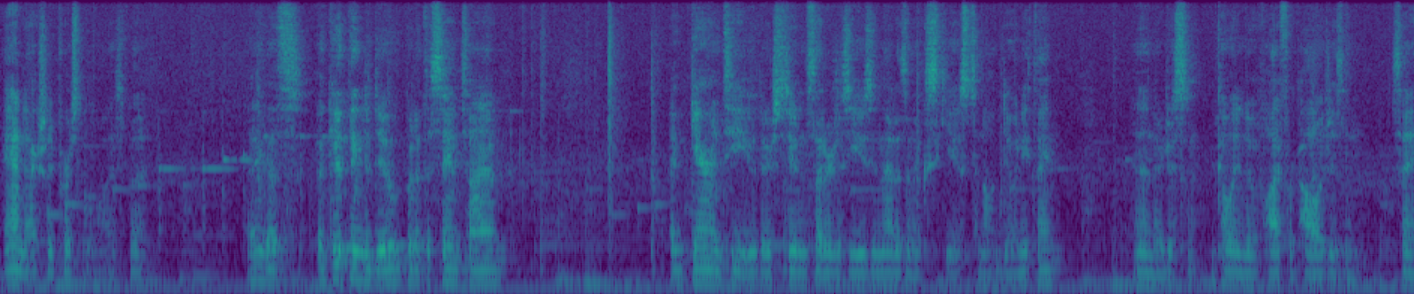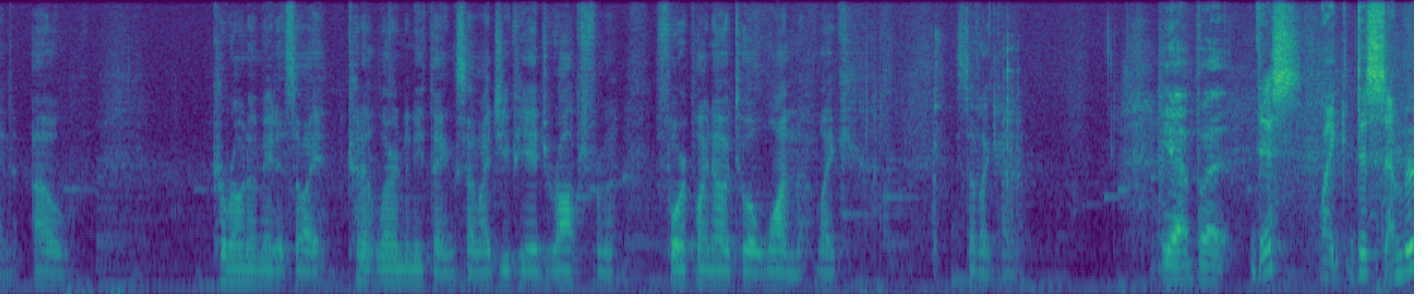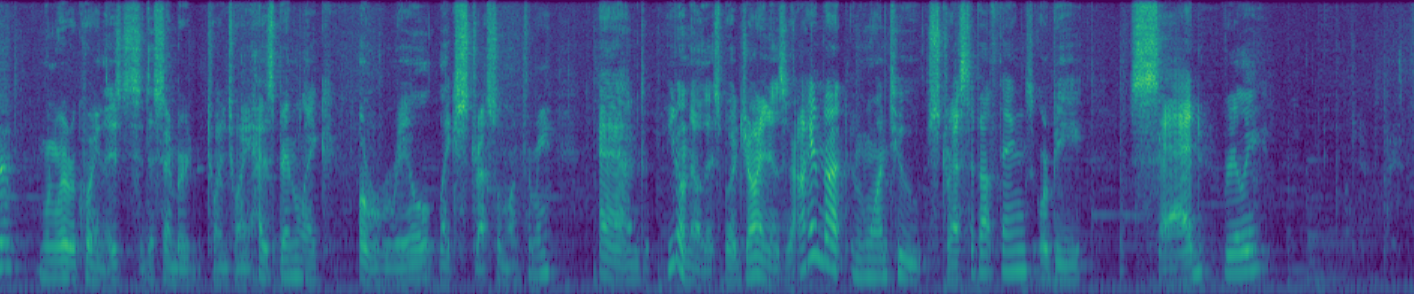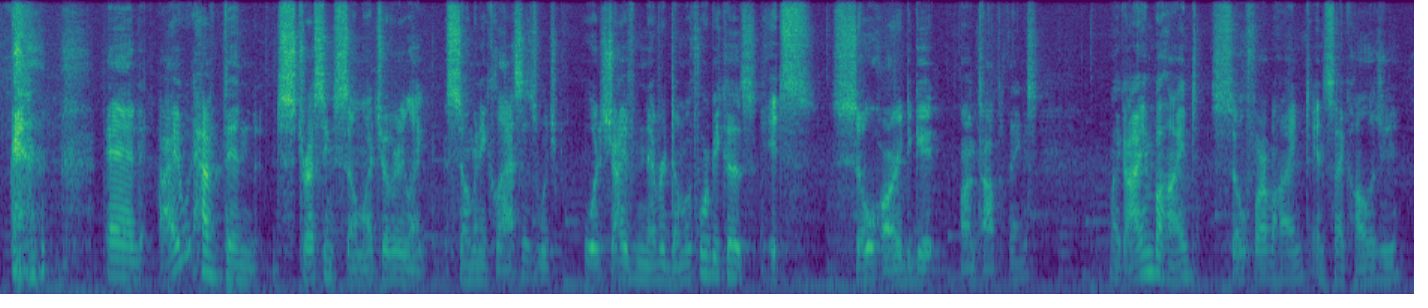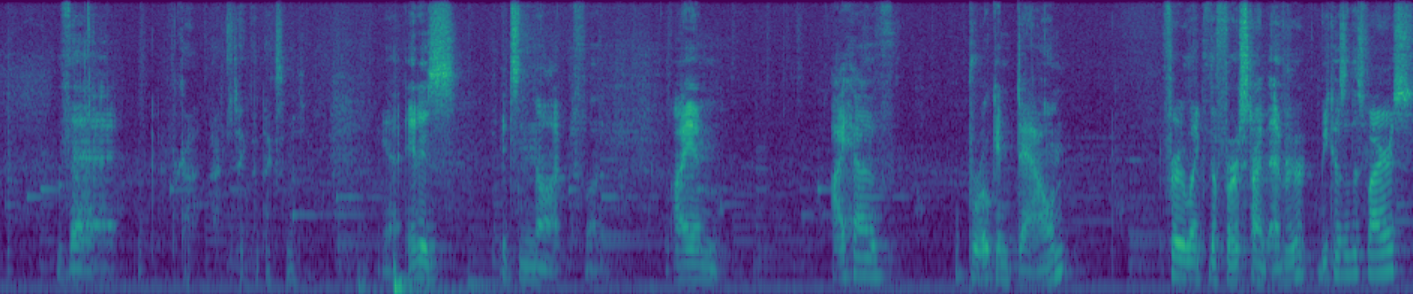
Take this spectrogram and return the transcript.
and actually personal wise. But I think that's a good thing to do, but at the same time, I guarantee you there's students that are just using that as an excuse to not do anything. And then they're just going to apply for colleges and saying, oh, Corona made it so I couldn't learn anything, so my GPA dropped from a 4.0 to a 1. Like, stuff like that. Yeah, but this like December when we're recording this, December 2020 has been like a real like stressful month for me. And you don't know this, but Johnny knows I am not one to stress about things or be sad really. and I have been stressing so much over like so many classes, which which I've never done before because it's so hard to get on top of things. Like I am behind, so far behind in psychology that I forgot. I have to take the next semester. yeah, it is. It's not fun. I am. I have broken down for like the first time ever because of this virus.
